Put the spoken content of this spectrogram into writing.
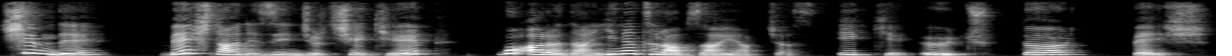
Şimdi 5 tane zincir çekip bu aradan yine trabzan yapacağız. 2, 3, 4, 5.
